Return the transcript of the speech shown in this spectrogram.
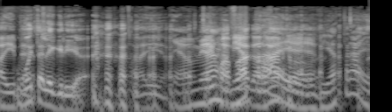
Aí, com Beto. muita alegria. Aí, ó. É a Tem minha, uma a minha vaga lá praia, pro- é a minha praia.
